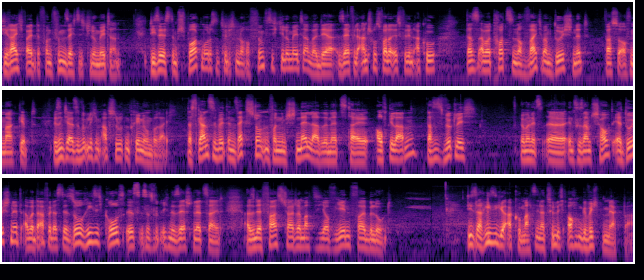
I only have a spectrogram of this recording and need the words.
die Reichweite von 65 Kilometern. Diese ist im Sportmodus natürlich nur noch auf 50 Kilometer, weil der sehr viel anspruchsvoller ist für den Akku. Das ist aber trotzdem noch weit über dem Durchschnitt, was so auf dem Markt gibt. Wir sind hier also wirklich im absoluten Premium-Bereich. Das Ganze wird in sechs Stunden von dem Schnellladenetzteil aufgeladen. Das ist wirklich wenn man jetzt äh, insgesamt schaut, eher Durchschnitt, aber dafür, dass der so riesig groß ist, ist das wirklich eine sehr schnelle Zeit. Also der Fast Charger macht sich hier auf jeden Fall belohnt. Dieser riesige Akku macht sich natürlich auch im Gewicht bemerkbar.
